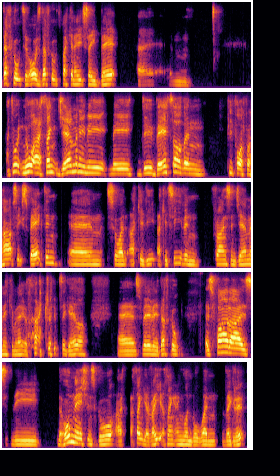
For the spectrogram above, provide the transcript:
difficult to always difficult to pick an outside bet. Um, I don't know. I think Germany may may do better than people are perhaps expecting. Um, so I, I, could I could see even France and Germany coming out of that group together. Uh, it's very very difficult. As far as the the home nations go, I, I think you're right. I think England will win the group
